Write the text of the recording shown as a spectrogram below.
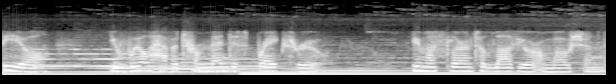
feel, you will have a tremendous breakthrough. You must learn to love your emotions.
